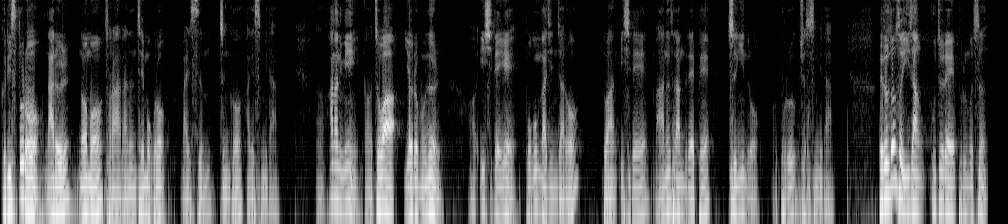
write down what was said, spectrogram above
그리스도로 나를 넘어서라라는 제목으로 말씀 증거하겠습니다. 어, 하나님이 어, 저와 여러분을 어, 이 시대에 복음 가진 자로 또한 이 시대에 많은 사람들의 앞에 증인으로 어, 부르셨습니다. 베드로전서 2장 9절에 부른 것은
